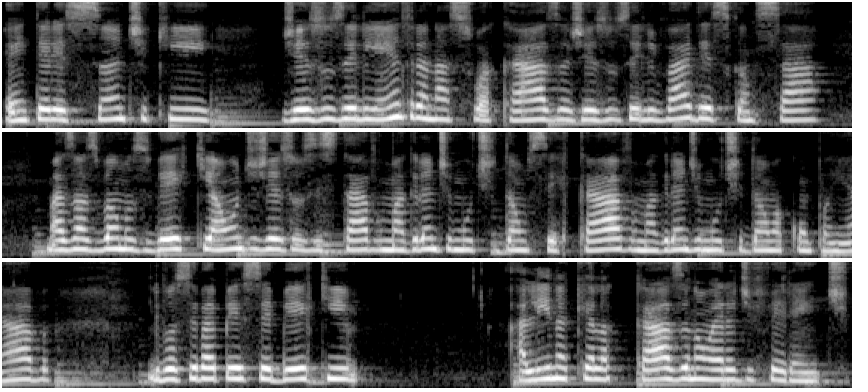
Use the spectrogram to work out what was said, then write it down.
É interessante que Jesus ele entra na sua casa, Jesus ele vai descansar, mas nós vamos ver que aonde Jesus estava, uma grande multidão cercava, uma grande multidão acompanhava, e você vai perceber que Ali naquela casa não era diferente.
